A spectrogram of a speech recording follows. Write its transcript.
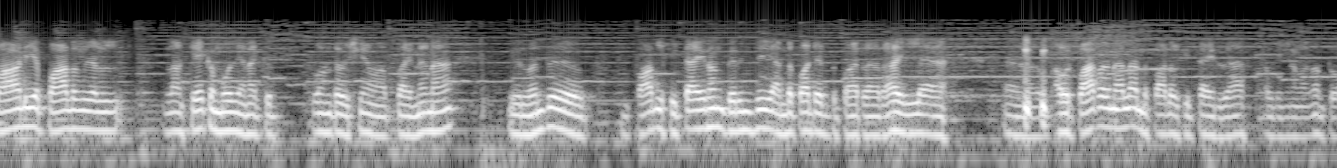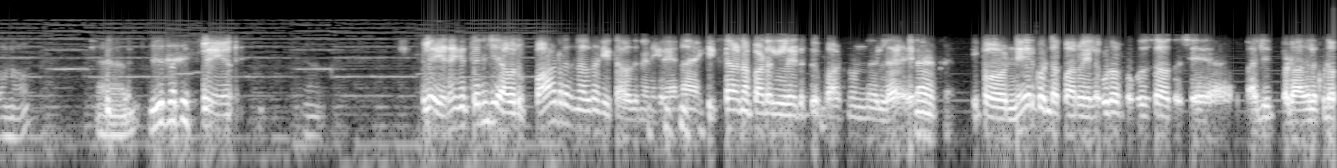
பாடிய பாடல்கள் எல்லாம் கேட்கும் போது எனக்கு தோன்ற விஷயம் அப்பா என்னன்னா இவர் வந்து பாடல் ஹிட் ஆயிரும்னு தெரிஞ்சு அந்த பாட்டு எடுத்து பாடுறாரா? இல்ல அவர் பாடுறதுனால அந்த பாடல் ஹிட் ஆயிருதா? அப்படிங்கிற மாதிரி தான் தோணும். இது பத்தி இல்ல எனக்கு தெரிஞ்சு அவர் பாடுறதுனால தான் ஹிட் ஆகுதுன்னு நினைக்கிறேன். ஏன்னா ஹிட் ஆன பாடல்கள் எடுத்து பாடணும்னு இல்ல. ஏன்னா இப்போ நேர்கொண்ட பார்வையில கூட இப்போ புதுசா வந்துச்சு அஜித் படம் அதுல கூட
